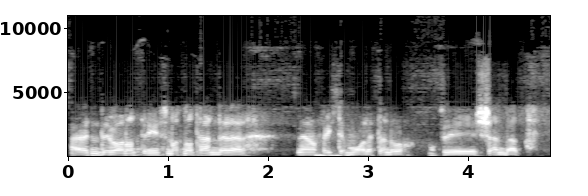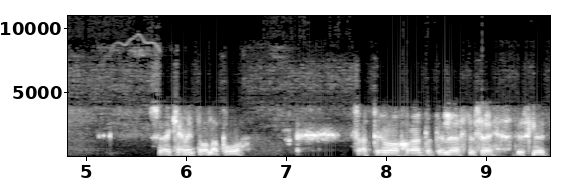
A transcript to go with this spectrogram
jag vet inte, det var någonting som att något hände där när de fick det målet ändå. Att vi kände att så här kan vi inte hålla på. Så att det var skönt att det löste sig till slut.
